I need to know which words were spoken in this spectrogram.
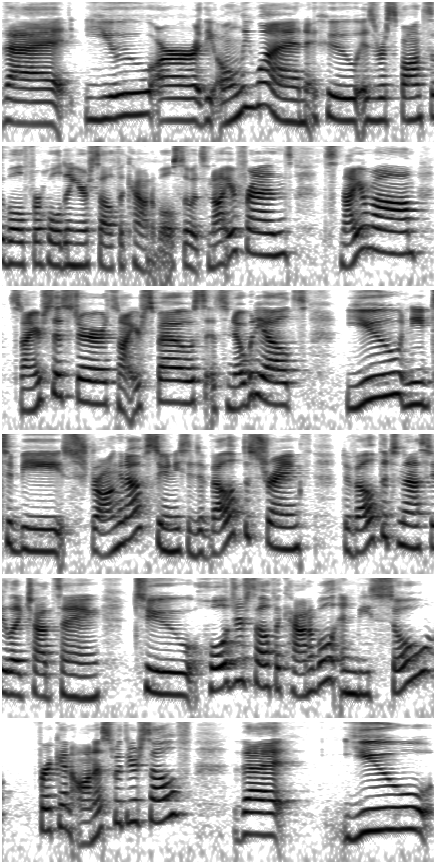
that you are the only one who is responsible for holding yourself accountable. So it's not your friends, it's not your mom, it's not your sister, it's not your spouse, it's nobody else. You need to be strong enough, so you need to develop the strength, develop the tenacity like Chad's saying, to hold yourself accountable and be so freaking honest with yourself that you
